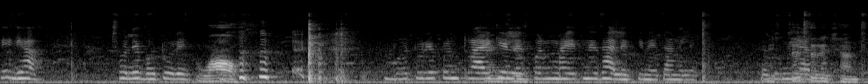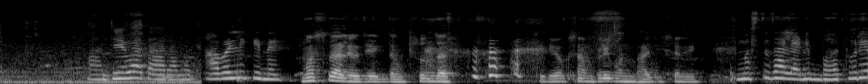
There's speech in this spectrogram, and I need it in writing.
हे घ्या. छोले भटुरे. वाव भटुरे पण ट्राय केलेत पण माहीत नाही झालेत की नाही चांगले. तर तुम्ही आता- छान. हा जेवा आता आरामात. आवडली की नाही? मस्त झाली होती एकदम सुंदर. संपली पण भाजी सगळी. मस्त झाले आणि भटुरे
